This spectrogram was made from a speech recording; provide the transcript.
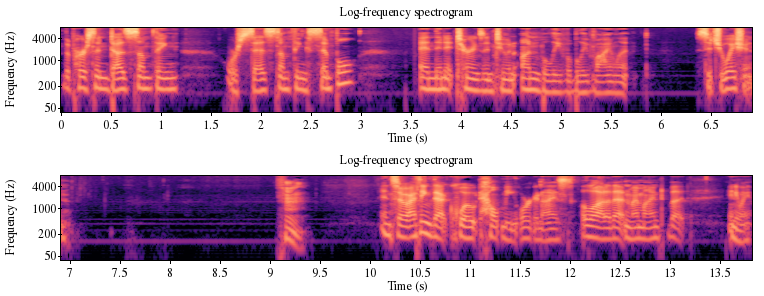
The person does something or says something simple, and then it turns into an unbelievably violent situation. Hmm. And so I think that quote helped me organize a lot of that in my mind. But anyway,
